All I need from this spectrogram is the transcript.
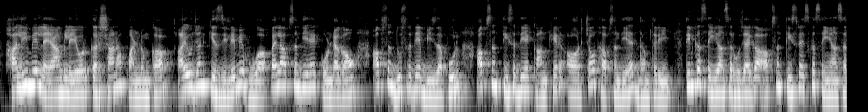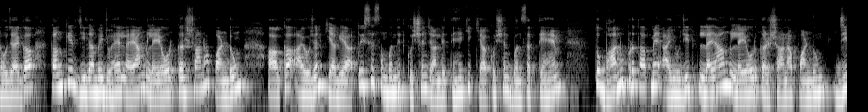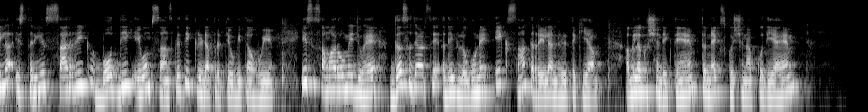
हाल ही में लयांग ले और करशाना पांडुम का आयोजन किस ज़िले में हुआ? पहला ऑप्शन दिया है कोंडागांव, ऑप्शन दूसरा दिया है बीजापुर, ऑप्शन तीसरा दिया है कांकेर और चौथा ऑप्शन दिया है धमतरी। तीन का सही आंसर हो जाएगा, ऑप्शन तीसरा इसका सही आंसर हो जाएगा, कांकेर जिला में जो है लयांग ले और करशाना पांडुम का आयोजन किया गया। तो इससे संबंधित क्वेश्चन जान लेते हैं कि क्या क्वेश्चन बन सकते हैं। तो भानु प्रताप में आयोजित लयांग लयोर करशाना पांडुम जिला स्तरीय शारीरिक, बौद्धिक एवं सांस्कृतिक क्रीड़ा प्रतियोगिता हुई इस समारोह में जो है, दस हज़ार से अधिक लोगों ने एक साथ रेला नृत्य किया। अगला क्वेश्चन देखते हैं। तो नेक्स्ट क्वेश्चन आपको दिया है।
